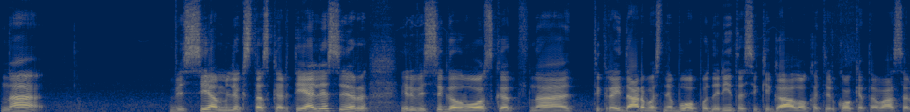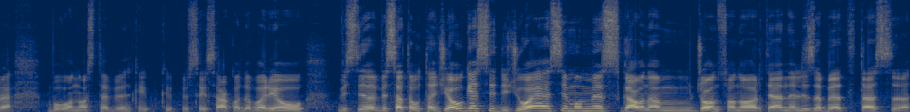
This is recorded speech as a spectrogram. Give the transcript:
na, visiems liks tas kartėlis ir, ir visi galvos, kad, na, tikrai darbas nebuvo padarytas iki galo, kad ir kokia ta vasara buvo nuostabi. Kaip, kaip jisai sako, dabar jau visi, visa tauta džiaugiasi, didžiuojasi mumis, gaunam Johnsono ar ten Elizabeth tas e,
